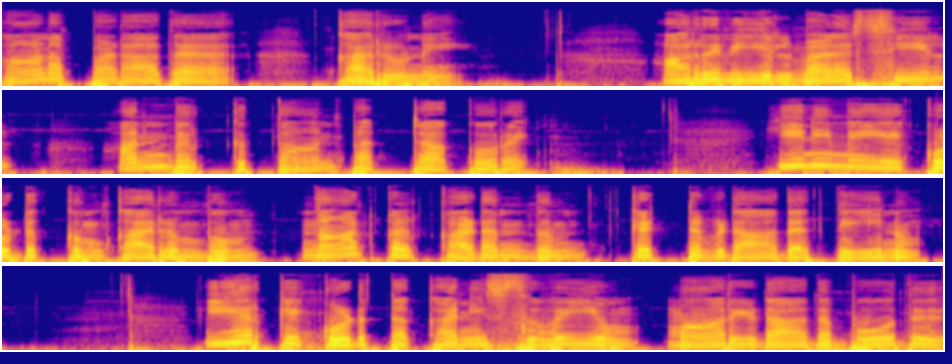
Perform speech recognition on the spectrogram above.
காணப்படாத கருணை. அறிவியல் வளர்ச்சியில் அன்பிற்குத்தான் பற்றாக்குறை. இனிமையை கொடுக்கும் கரும்பும் நாட்கள் கடந்தும் கெட்டுவிடாத தேனும். இயற்கை கொடுத்த கனி சுவையும் மாறிடாத போது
